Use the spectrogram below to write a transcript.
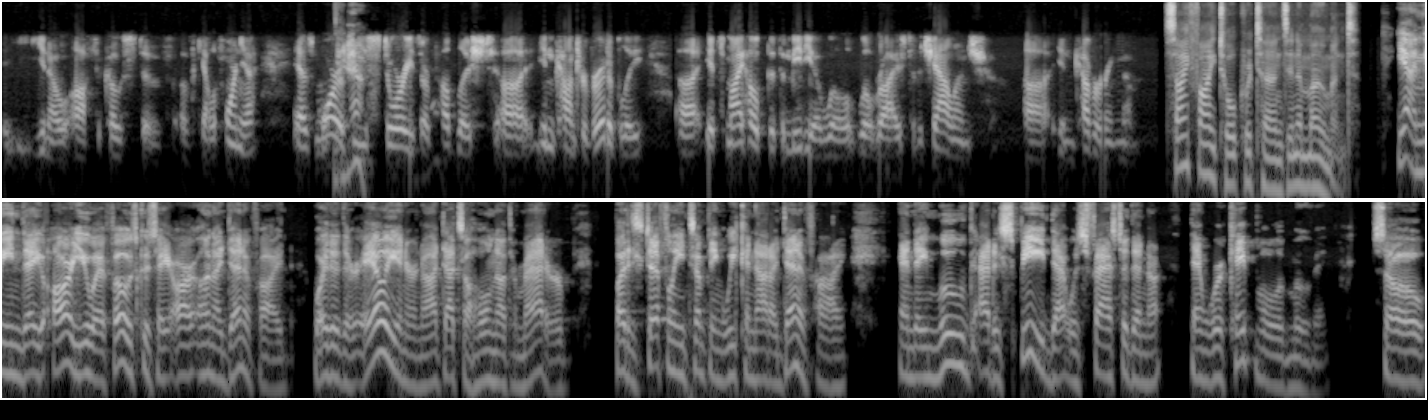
you know, off the coast of, of California. As more yeah. of these stories are published uh, incontrovertibly, uh, it's my hope that the media will, will rise to the challenge uh, in covering them. Sci fi talk returns in a moment. Yeah, I mean, they are UFOs because they are unidentified. Whether they're alien or not, that's a whole nother matter. But it's definitely something we cannot identify. And they moved at a speed that was faster than, than we're capable of moving. So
